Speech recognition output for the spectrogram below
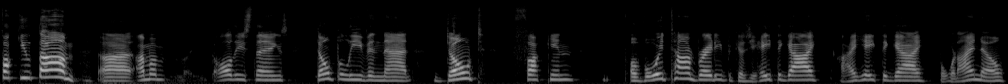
Fuck you, Tom. Uh, I'm a, all these things. Don't believe in that. Don't fucking avoid Tom Brady because you hate the guy. I hate the guy. But what I know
